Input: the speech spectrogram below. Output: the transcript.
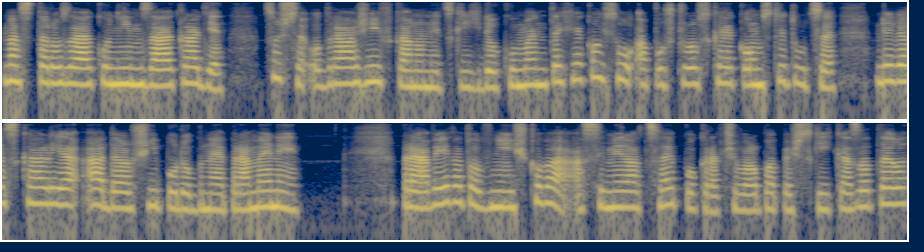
na starozákonním základě, což se odráží v kanonických dokumentech, jako jsou apoštolské konstituce, didaskália a další podobné prameny. Právě tato vnějšková asimilace, pokračoval papežský kazatel,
